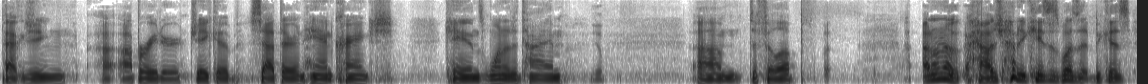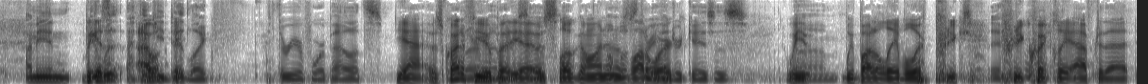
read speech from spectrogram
packaging uh, operator Jacob sat there and hand cranked cans one at a time Yep. um, to fill up. I don't know how how many cases was it because I mean, Because because I think I he did like three or four pallets. yeah, it was quite a few, but yeah, it was slow going and it was a lot of work. 300 cases. We Um, we bought a labeler pretty pretty quickly after that,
